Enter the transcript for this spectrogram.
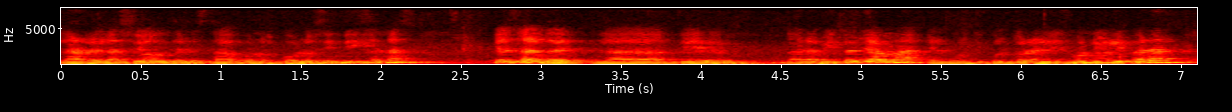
la relación del Estado con los pueblos indígenas, que es la, de, la que Garavito llama el multiculturalismo neoliberal.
